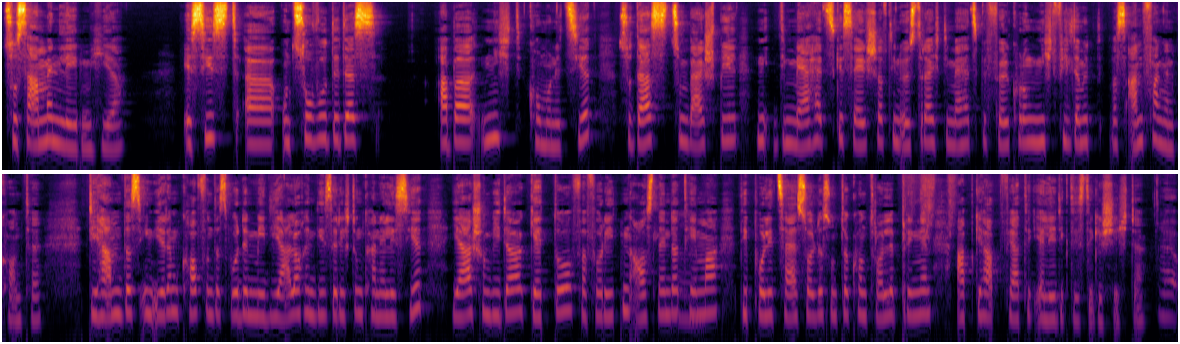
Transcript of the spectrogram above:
Zusammenleben hier. Es ist, äh, und so wurde das aber nicht kommuniziert, sodass zum Beispiel die Mehrheitsgesellschaft in Österreich, die Mehrheitsbevölkerung nicht viel damit was anfangen konnte. Die haben das in ihrem Kopf und das wurde medial auch in diese Richtung kanalisiert. Ja, schon wieder Ghetto, Favoriten, Ausländerthema, die Polizei soll das unter Kontrolle bringen, abgehabt, fertig, erledigt ist die Geschichte. Ja.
